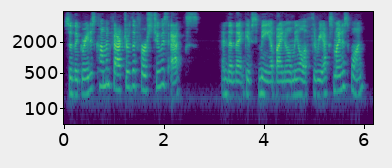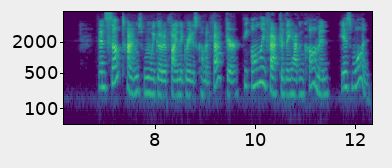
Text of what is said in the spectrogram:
So the greatest common factor of the first two is x, and then that gives me a binomial of 3x minus 1. And sometimes when we go to find the greatest common factor, the only factor they have in common is 1.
